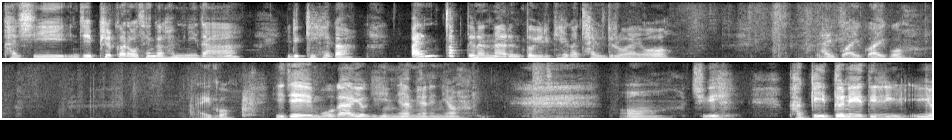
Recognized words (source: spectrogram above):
다시 이제 필 거라고 생각합니다. 이렇게 해가 반짝 뜨는 날은 또 이렇게 해가 잘 들어와요. 아이고 아이고 아이고 아이고 이제 뭐가 여기 있냐면은요. 어 주위 밖에 있던 애들이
